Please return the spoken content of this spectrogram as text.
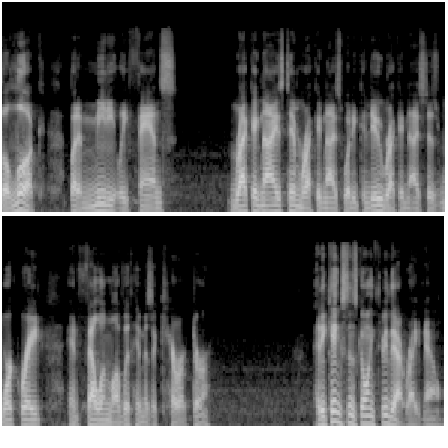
the look, but immediately fans recognized him, recognized what he could do, recognized his work rate, and fell in love with him as a character. Eddie Kingston's going through that right now.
